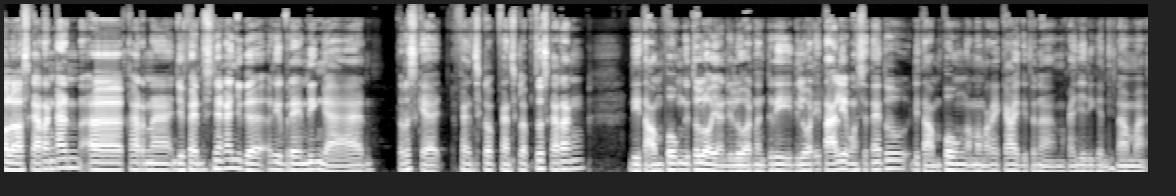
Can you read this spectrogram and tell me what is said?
kalau sekarang kan eh, karena Juventusnya kan juga rebranding kan. Terus kayak fans club fans club tuh sekarang ditampung gitu loh yang di luar negeri, di luar Italia maksudnya itu ditampung sama mereka gitu nah, makanya jadi ganti nama.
